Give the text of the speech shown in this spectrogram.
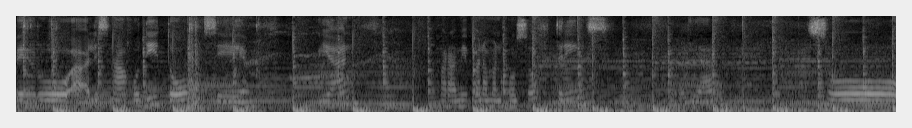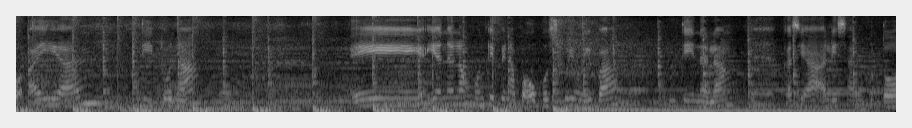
Pero, aalis na ako dito kasi, ayan, marami pa naman akong soft drinks. Ayan. So, ayan, dito na. Eh, yan na lang kunti, pinapaubos ko yung iba. Kunti na lang. Kasi aalisan ko to.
